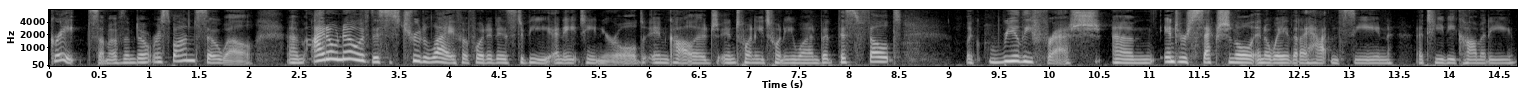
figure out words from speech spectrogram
great. Some of them don't respond so well. Um, I don't know if this is true to life of what it is to be an 18 year old in college in 2021, but this felt like really fresh, um, intersectional in a way that I hadn't seen a TV comedy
